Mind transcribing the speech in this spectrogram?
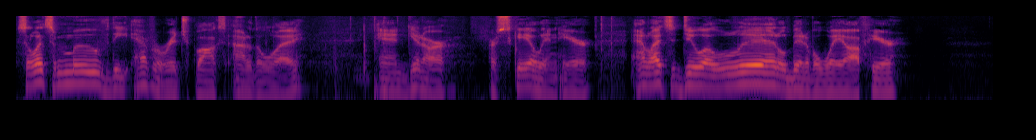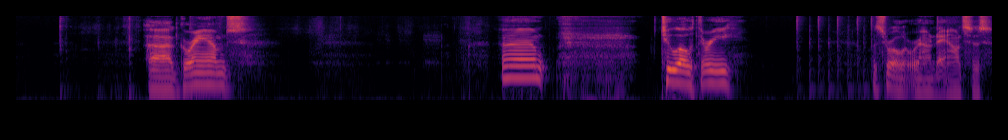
So let's move the Everidge box out of the weigh and get our, our scale in here. And let's do a little bit of a way off here. Uh, grams. Um, 203. Let's roll it around to ounces.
